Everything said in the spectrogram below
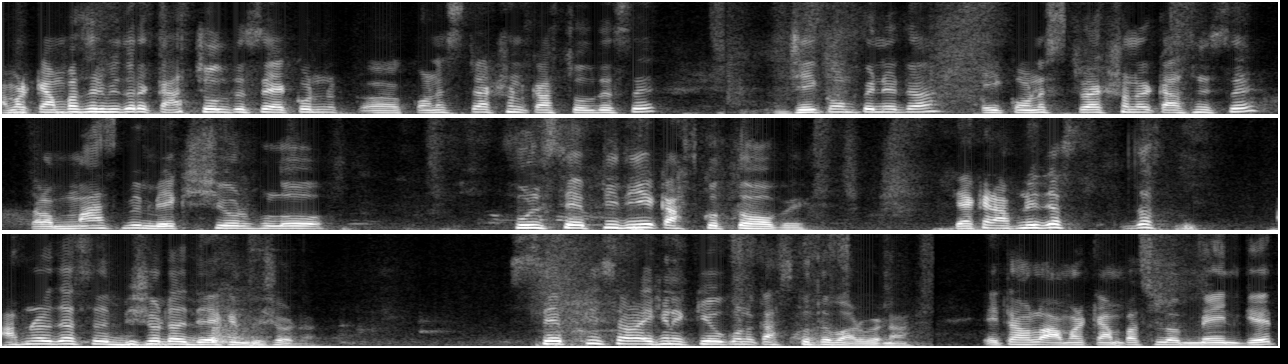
আমার ক্যাম্পাসের ভিতরে কাজ চলতেছে, এখন কনস্ট্রাকশন কাজ চলতেছে। যে কোম্পানিটা এই কনস্ট্রাকশনের কাজ নিচ্ছে তারা মাস্ট বি মেক শিওর হলো ফুল সেফটি দিয়ে কাজ করতে হবে। দেখেন, আপনি জাস্ট জাস্ট আপনারা জাস্ট বিষয়টা দেখেন বিষয়টা। সেফটি ছাড়া এখানে কেউ কোনো কাজ করতে পারবে না। এটা হলো আমার ক্যাম্পাস হলো মেইন গেট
